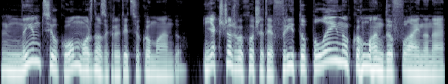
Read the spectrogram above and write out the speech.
ним цілком можна закрити цю команду. Якщо ж ви хочете фрі-то-плейну команду Файнона,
